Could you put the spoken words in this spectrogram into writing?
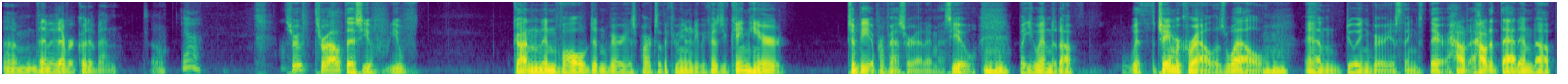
um, than it ever could have been. So Yeah. Through throughout this, you've you've gotten involved in various parts of the community because you came here to be a professor at MSU, but you ended up with the chamber chorale as well and doing various things there. How how did that end up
